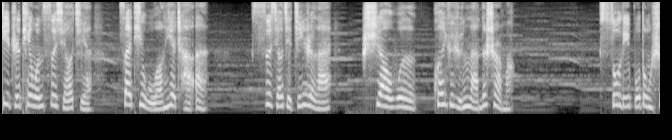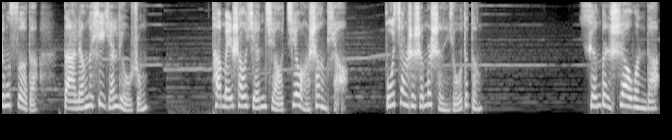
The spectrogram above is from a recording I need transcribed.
一直听闻四小姐在替五王爷查案，四小姐今日来是要问关于云兰的事儿吗？”苏黎不动声色的打量了一眼柳荣，他眉梢眼角皆往上挑，不像是什么省油的灯。原本是要问的，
